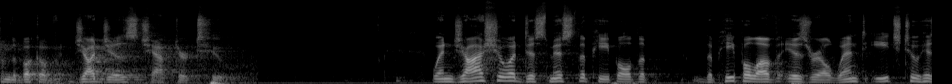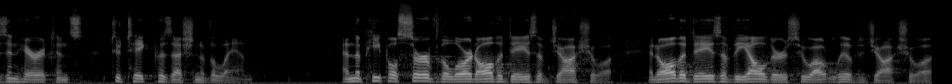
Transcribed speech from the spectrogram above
from the book of Judges, chapter 2. When Joshua dismissed the people, the, the people of Israel went each to his inheritance to take possession of the land. And the people served the Lord all the days of Joshua, and all the days of the elders who outlived Joshua,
